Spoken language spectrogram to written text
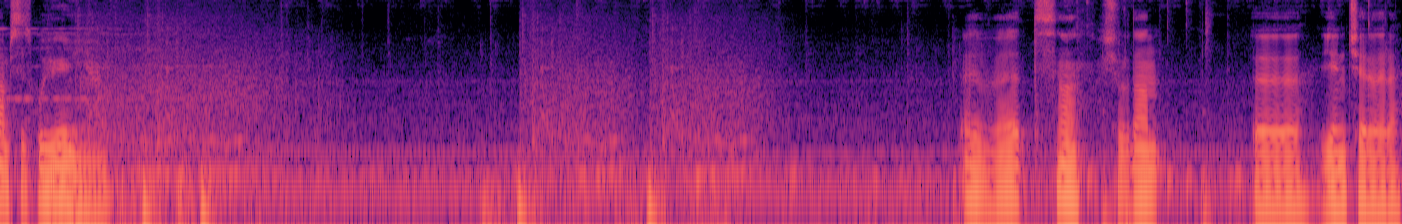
Hocam siz uyuyun ya. Evet. Ha, şuradan e, Yeniçerilere.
